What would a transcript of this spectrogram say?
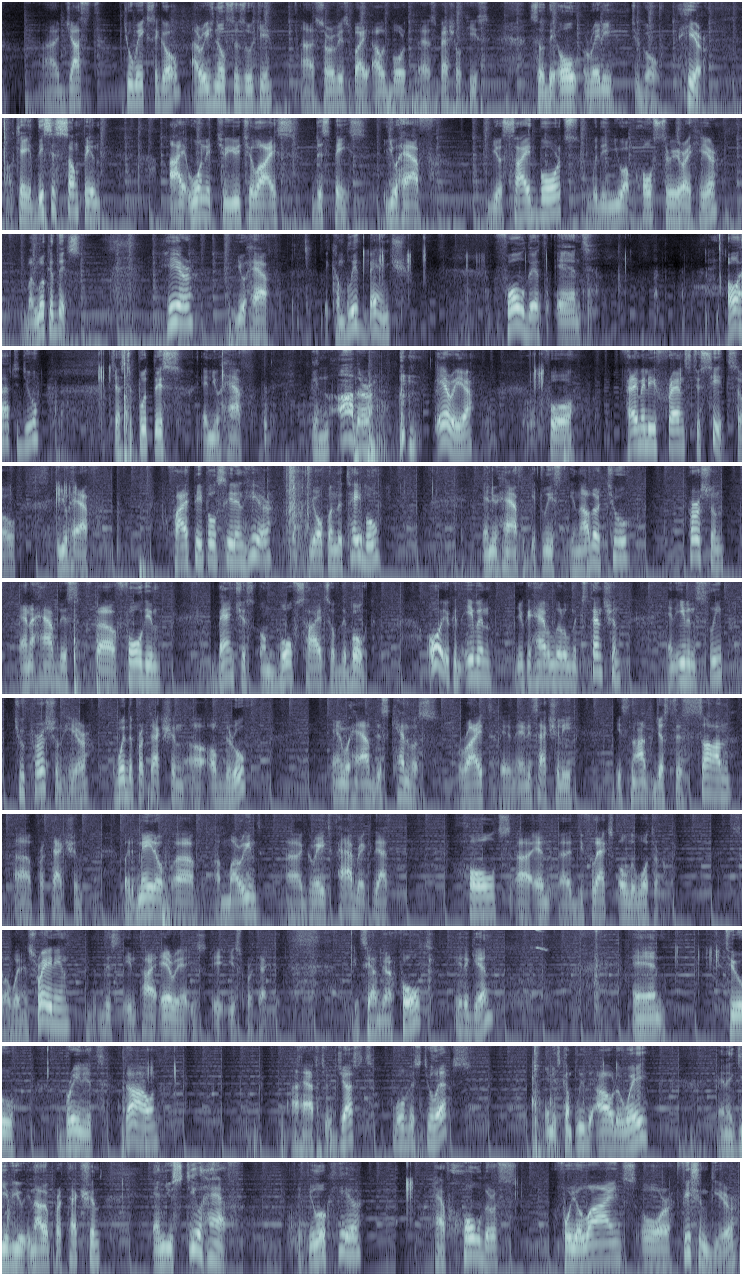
uh, just two weeks ago. Original Suzuki, uh, serviced by Outboard uh, Specialties. So they're all ready to go. Here, okay, this is something I wanted to utilize the space. You have your sideboards with the new upholstery right here. But look at this. Here you have the complete bench folded and all I have to do just to put this and you have another area for family friends to sit. So you have five people sitting here. You open the table and you have at least another two person and I have this uh, folding benches on both sides of the boat. Or you can even you can have a little extension and even sleep two person here with the protection uh, of the roof. And we have this canvas right? And, and it's actually it's not just a sun uh, protection but made of uh, a marine uh, grade fabric that holds uh, and uh, deflects all the water. So when it's raining this entire area is is protected you can see I'm gonna fold it again and to bring it down I have to just move these two legs and it's completely out of the way and I give you another protection. And you still have if you look here have holders for your lines or fishing gear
